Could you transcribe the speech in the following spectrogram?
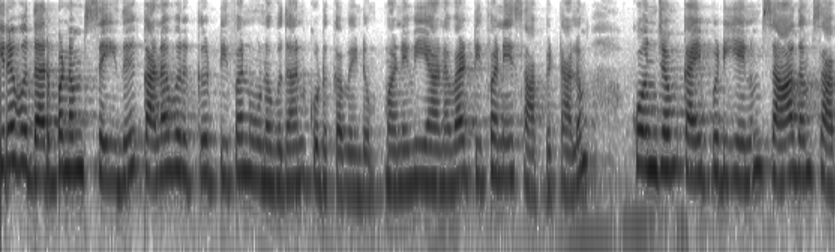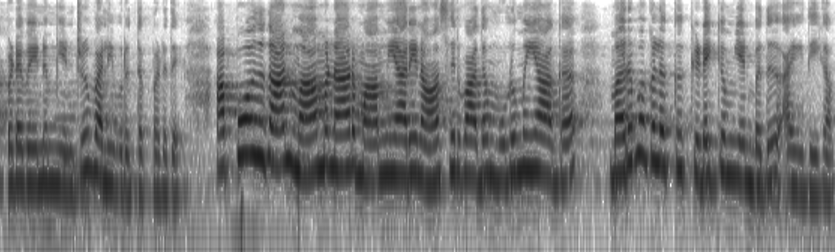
இரவு தர்ப்பணம் செய்து கணவருக்கு டிஃபன் உணவு தான் கொடுக்க வேண்டும். மனைவியானவர் டிஃபனே சாப்பிட்டாலும் கொஞ்சம் கைப்பிடியேனும் சாதம் சாப்பிட வேண்டும் என்று வலியுறுத்தப்படுது. அப்போதுதான் மாமனார் மாமியாரின் ஆசிர்வாதம் முழுமையாக மருமகளுக்கு கிடைக்கும் என்பது ஐதீகம்.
